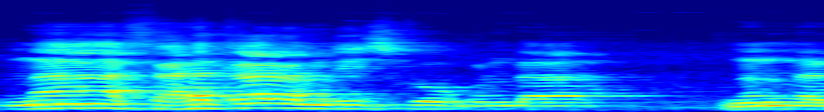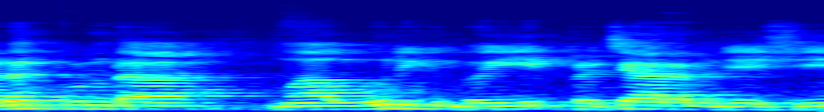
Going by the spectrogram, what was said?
నా సహకారం తీసుకోకుండా నన్ను అడగకుండా మా ఊరికి పోయి ప్రచారం చేసి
